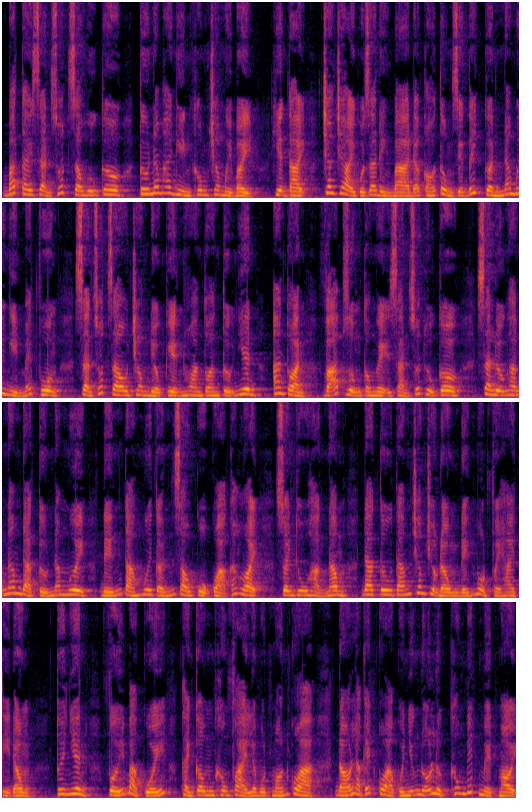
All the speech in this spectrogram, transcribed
bắt tay sản xuất rau hữu cơ từ năm 2017. Hiện tại, trang trại của gia đình bà đã có tổng diện tích gần 50.000 m2, sản xuất rau trong điều kiện hoàn toàn tự nhiên, an toàn và áp dụng công nghệ sản xuất hữu cơ. Sản lượng hàng năm đạt từ 50 đến 80 tấn rau củ quả các loại, doanh thu hàng năm đạt từ 800 triệu đồng đến 1,2 tỷ đồng. Tuy nhiên, với bà Cuối, thành công không phải là một món quà, đó là kết quả của những nỗ lực không biết mệt mỏi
